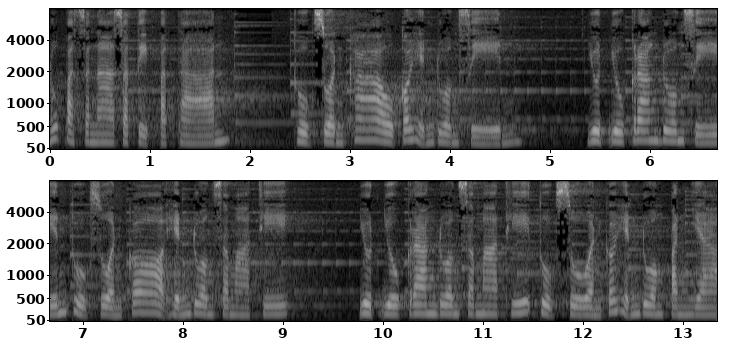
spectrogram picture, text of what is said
นุปัสนาสติปัฏฐาน ถูกส่วนเข้าก็เห็นดวงศีล หยุดอยู่กลางดวงศีล ถูกส่วนก็เห็นดวงสมาธิ หยุดอยู่กลางดวงสมาธิ ถูกส่วนก็เห็นดวงปัญญา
